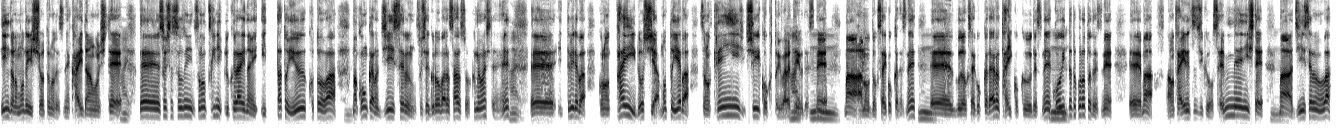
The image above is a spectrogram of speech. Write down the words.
インドのモディ首相とのですね会談をして、はい、でそしてそのその次にウクライナへ行ったということは、うん、まあ、今回の G7 そしてグローバルサウスを含めましてね、はい、えー、言ってみればこの対ロシアもっと言えばその権威主義国と言われているですね、はい。うん、まああの独裁国家ですね、うん、えー、独裁国家である大国ですね、こういったところとですね、えー、まああの対立軸を鮮明にして、まあ G7 は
